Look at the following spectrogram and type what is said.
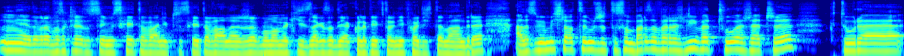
Nie, dobra, bo za chwilę zostaniemy zhejtowani czy zhejtowane, że bo mam jakiś znak zodiaku, lepiej w to nie wchodzić w te mandry, ale sobie myślę o tym, że to są bardzo wrażliwe, czułe rzeczy, które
